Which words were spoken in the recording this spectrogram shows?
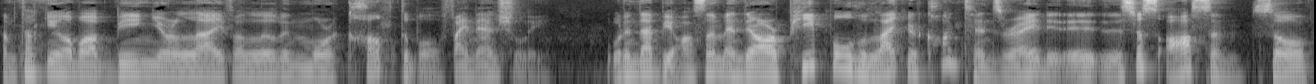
I'm talking about being your life a little bit more comfortable financially. Wouldn't that be awesome? And there are people who like your contents, right? It, it, it's just awesome. So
